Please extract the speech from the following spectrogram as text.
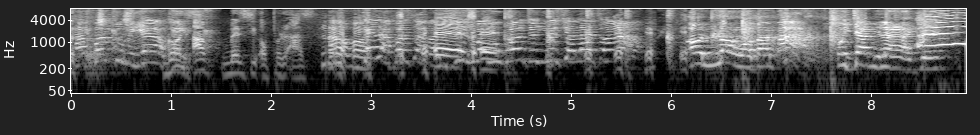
Apostle, we God have mercy upon us. Now, tell Apostle about this. What you want to use your life have. Oh no, bàbá. Ó já mi lára jẹ.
